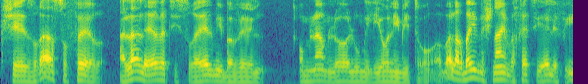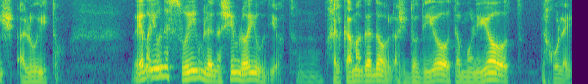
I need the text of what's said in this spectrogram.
כשעזרא הסופר עלה לארץ ישראל מבבל, אמנם לא עלו מיליונים איתו, אבל 42 וחצי אלף איש עלו איתו. והם היו נשואים לנשים לא יהודיות, mm-hmm. חלקם הגדול, אשדודיות, המוניות וכולי.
